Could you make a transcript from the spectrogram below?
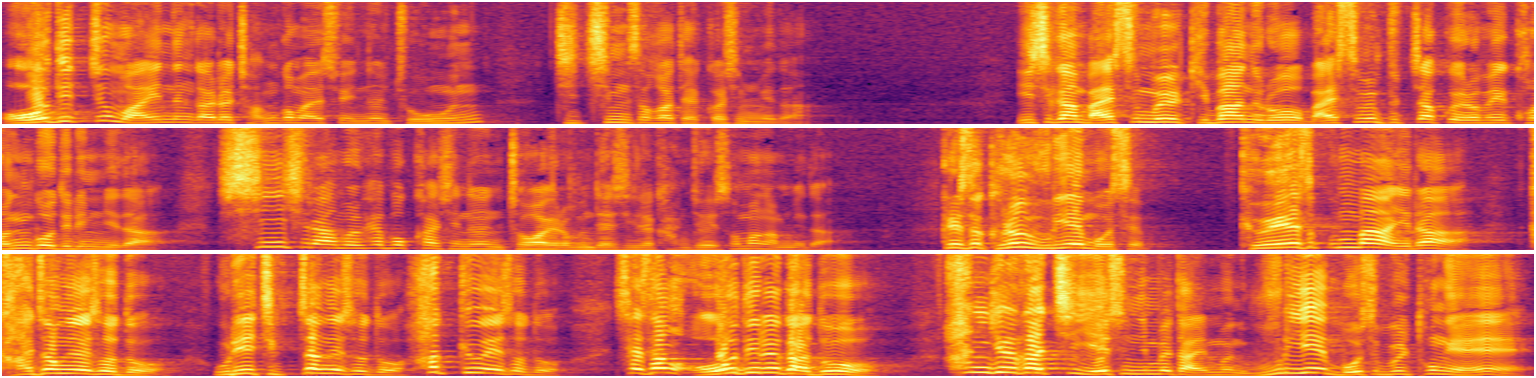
어디쯤 와 있는가를 점검할 수 있는 좋은 지침서가 될 것입니다. 이 시간 말씀을 기반으로 말씀을 붙잡고 여러분에게 권고드립니다. 신실함을 회복하시는 저와 여러분 되시기를 간절히 소망합니다. 그래서 그런 우리의 모습, 교회에서뿐만 아니라 가정에서도 우리의 직장에서도 학교에서도 세상 어디를 가도 한결같이 예수님을 닮은 우리의 모습을 통해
